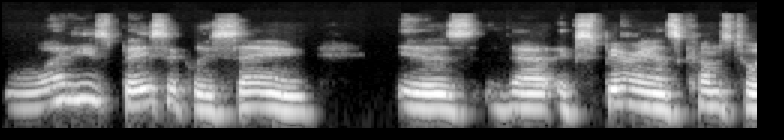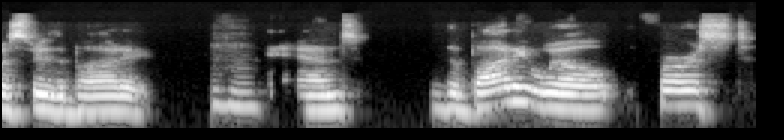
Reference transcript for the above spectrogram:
what he's basically saying is that experience comes to us through the body. Mm-hmm. And the body will first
